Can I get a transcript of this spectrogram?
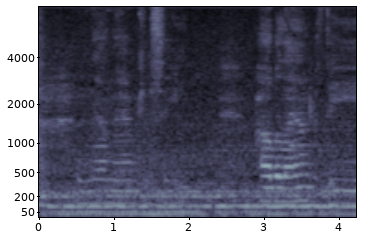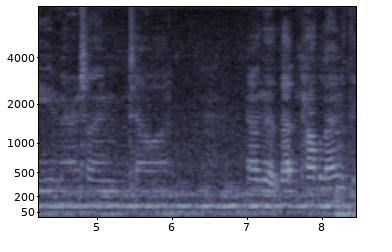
And down there we can see Harbourland with the Maritime Tower. Oh, and the, that Harbourland with the...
